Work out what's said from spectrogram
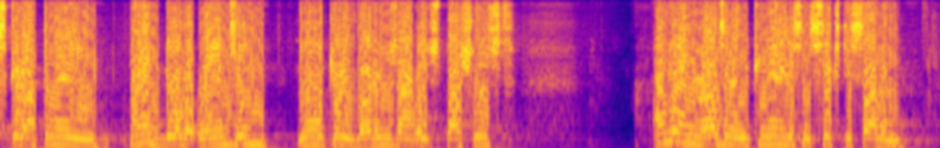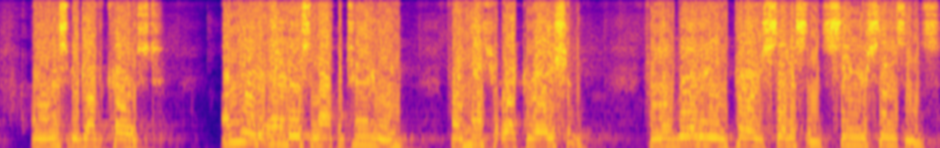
Yes, good afternoon. My name is Gilbert Ramsey, Military Veterans Outreach Specialist. I've been a resident in the community since 67 on the Mississippi Gulf Coast. I'm here to introduce an opportunity for enhancement recreation for mobility impaired citizens, senior citizens.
